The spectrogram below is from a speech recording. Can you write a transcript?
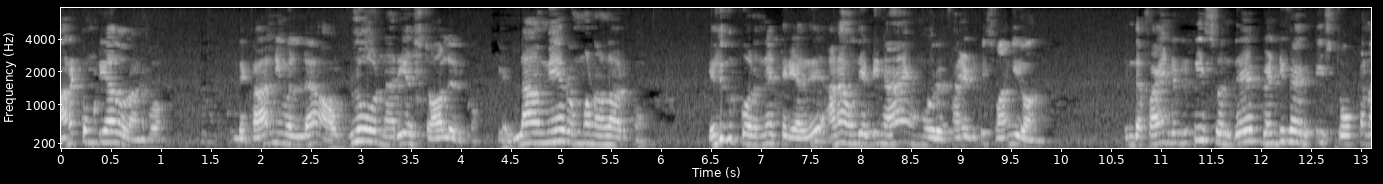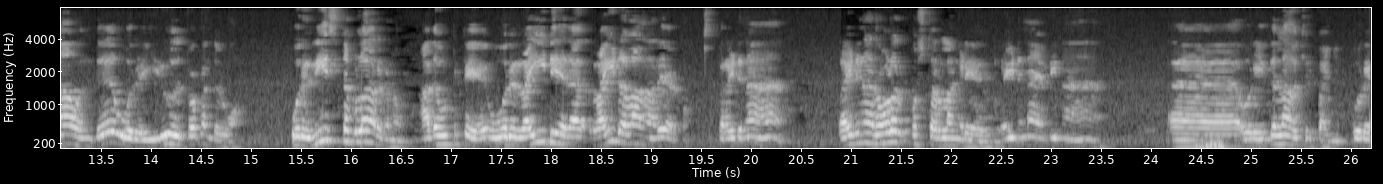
மறக்க முடியாத ஒரு அனுபவம். இந்த கார்னிவலில் அவ்வளோ நிறைய ஸ்டால் இருக்கும். எல்லாமே ரொம்ப நல்லா இருக்கும். எதுக்கு போகிறதுனே தெரியாது. ஆனால் வந்து எப்படின்னா இவங்க ஒரு ஃபைவ் ஹண்ட்ரட் ருபீஸ் வாங்கிடுவாங்க. இந்த ஃபைவ் ஹண்ட்ரட் ருபீஸ் வந்து டுவெண்ட்டி ஃபைவ் ருபீஸ் டோக்கனாக வந்து ஒரு இருபது டோக்கன் தருவோம் ஒரு ரீசனபுளாக இருக்கணும். அதை விட்டுட்டு ஒரு ரைடு ஏதாவது ரைடெல்லாம் நிறைய இருக்கும். ரைடுனா ரைடுனா ரோலர் கோஸ்டர்லாம் கிடையாது. ரைடுனா எப்படின்னா ஒரு இதெல்லாம் வச்சுருப்பாங்க. ஒரு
